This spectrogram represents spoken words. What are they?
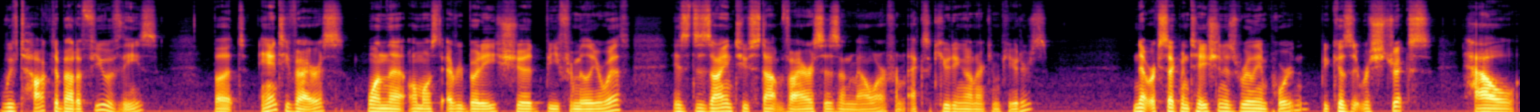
We've talked about a few of these, but antivirus, one that almost everybody should be familiar with, is designed to stop viruses and malware from executing on our computers. Network segmentation is really important because it restricts how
